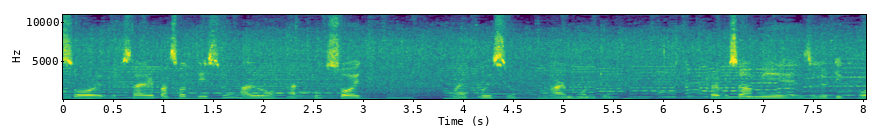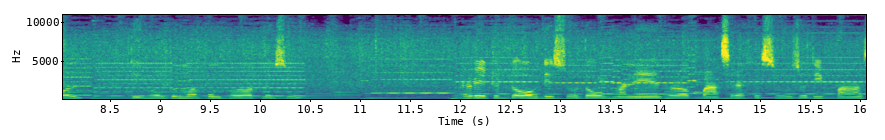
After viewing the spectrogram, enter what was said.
ছয় চাৰে পাঁচত দিছোঁ আৰু হাতটো ছয়ত মাৰি কৰিছোঁ আৰ্ম হোলটো তাৰপিছত আমি যিটো দীঘল দীঘলটো মই পোন্ধৰত লৈছোঁ। আৰু এইটো দহ দিছোঁ দহ মানে ধৰক পাঁচ ৰাখিছোঁ। যদি পাঁচ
